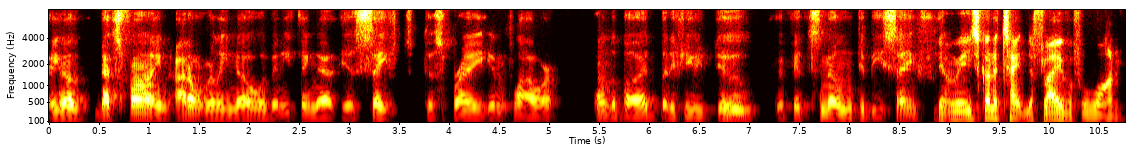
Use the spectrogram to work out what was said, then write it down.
you know, that's fine. I don't really know of anything that is safe to spray in flower on the bud, but if you do, if it's known to be safe, Yeah, I mean, it's going to take the flavor for one.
